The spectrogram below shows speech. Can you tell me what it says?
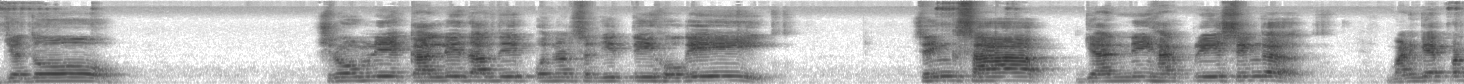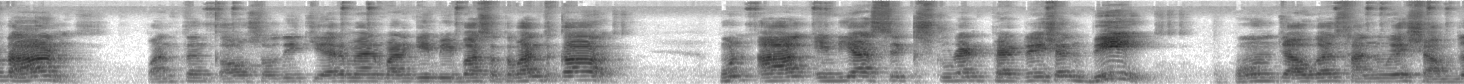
ਜਦੋਂ ਸ਼੍ਰੋਮਣੀ ਅਕਾਲੀ ਦਲ ਦੀ ਪੁਨਰ ਸਰਜੀਤੀ ਹੋ ਗਈ। ਸਿੰਘ ਸਾਹਿਬ, ਗਿਆਨੀ ਹਰਪ੍ਰੀਤ ਸਿੰਘ ਬਣ ਗਏ ਪ੍ਰਧਾਨ। ਪੰਥਕ ਕੌਂਸਲ ਦੀ ਚੇਅਰਮੈਨ ਬਣ ਗਈ ਬੀਬਾ ਸਤਵੰਤ ਕੌਰ। ਹੁਣ all India Sikh student federation ਵੀ ਹੁਣ ਚਾਹੂਗਾ ਸਾਨੂੰ ਇਹ ਸ਼ਬਦ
